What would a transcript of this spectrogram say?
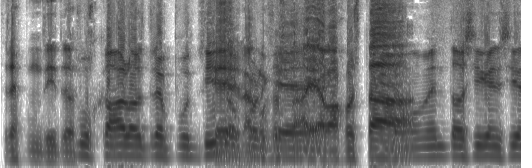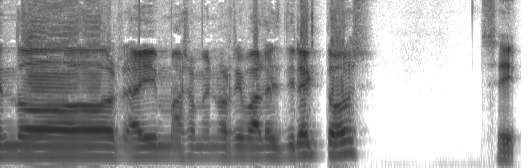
tres puntitos. buscaban los tres puntitos Que la cosa porque está- ahí abajo de está. momento siguen siendo ahí más o menos rivales directos. Sí,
